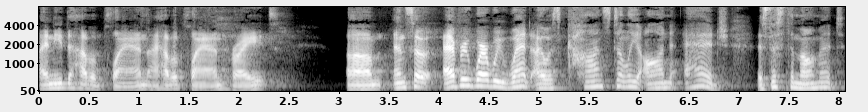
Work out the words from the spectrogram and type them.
I need to have a plan. I have a plan, right? Um, and so everywhere we went, I was constantly on edge. Is this the moment?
